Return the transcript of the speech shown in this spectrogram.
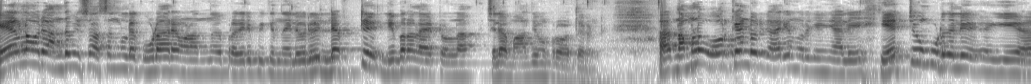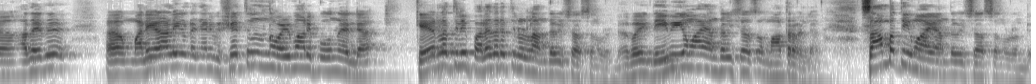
കേരളം ഒരു അന്ധവിശ്വാസങ്ങളുടെ കൂടാരമാണെന്ന് പ്രചരിപ്പിക്കുന്നതിൽ ഒരു ലെഫ്റ്റ് ലിബറൽ ആയിട്ടുള്ള ചില മാധ്യമ പ്രവർത്തകരുണ്ട്. നമ്മൾ ഓർക്കേണ്ട ഒരു കാര്യം എന്ന് പറഞ്ഞു കഴിഞ്ഞാൽ ഏറ്റവും കൂടുതൽ ഈ അതായത് മലയാളികളുടെ ഞാൻ വിഷയത്തിൽ നിന്ന് വഴിമാറി പോകുന്നതല്ല. കേരളത്തിൽ പലതരത്തിലുള്ള അന്ധവിശ്വാസങ്ങളുണ്ട്. അപ്പോൾ ദൈവികമായ അന്ധവിശ്വാസം മാത്രമല്ല സാമ്പത്തികമായ അന്ധവിശ്വാസങ്ങളുണ്ട്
